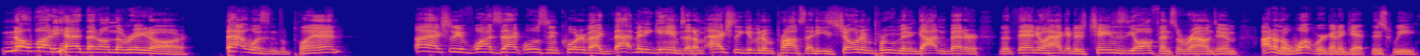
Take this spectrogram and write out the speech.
Nobody had that on the radar. That wasn't the plan. I actually have watched Zach Wilson quarterback that many games that I'm actually giving him props that he's shown improvement and gotten better. Nathaniel Hackett has changed the offense around him. I don't know what we're gonna get this week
